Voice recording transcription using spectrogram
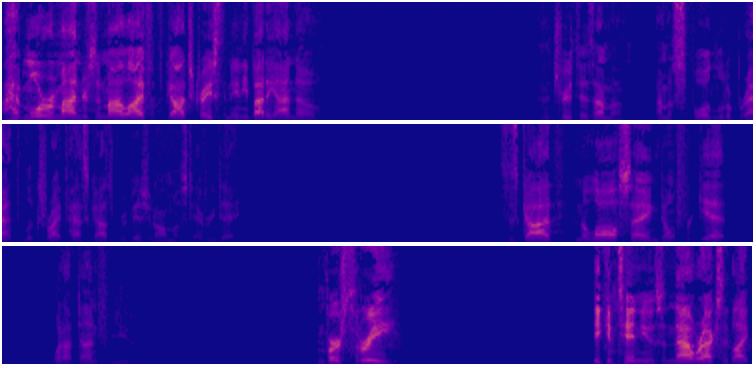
I have more reminders in my life of God's grace than anybody I know. And the truth is, I'm a, I'm a spoiled little brat that looks right past God's provision almost every day. This is God in the law saying, Don't forget what I've done for you. In verse 3, he continues, and now we're actually like,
